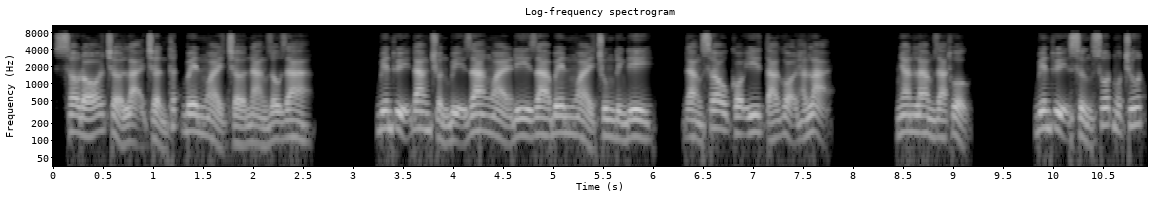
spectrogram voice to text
sau đó trở lại trần thất bên ngoài chờ nàng dâu ra. Biên thụy đang chuẩn bị ra ngoài đi ra bên ngoài trung đình đi, đằng sau có y tá gọi hắn lại. Nhan Lam ra thuộc. Biên thụy sửng sốt một chút,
